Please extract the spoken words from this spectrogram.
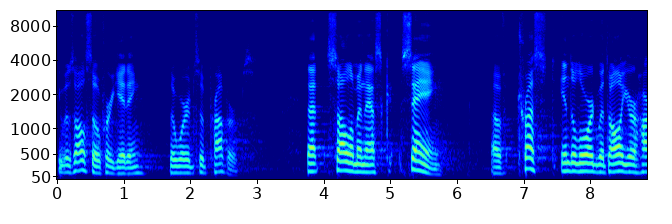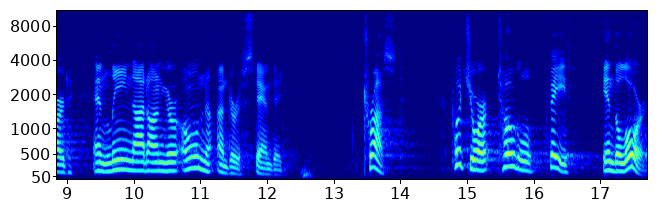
He was also forgetting the words of Proverbs, that Solomon esque saying, of trust in the Lord with all your heart and lean not on your own understanding. Trust. Put your total faith in the Lord,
